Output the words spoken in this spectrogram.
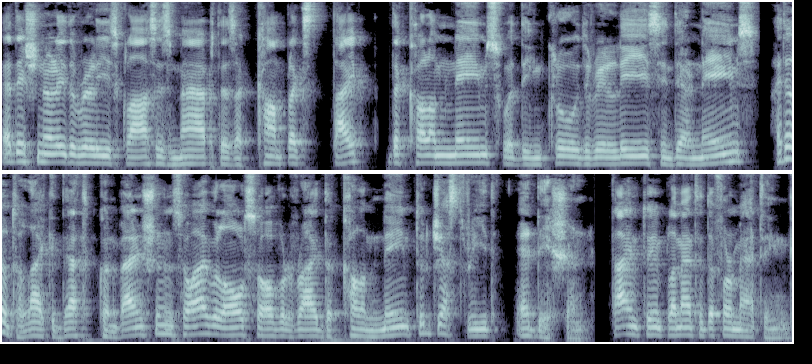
Additionally, the release class is mapped as a complex type the column names would include release in their names. I don't like that convention, so I will also override the column name to just read edition. Time to implement the formatting.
